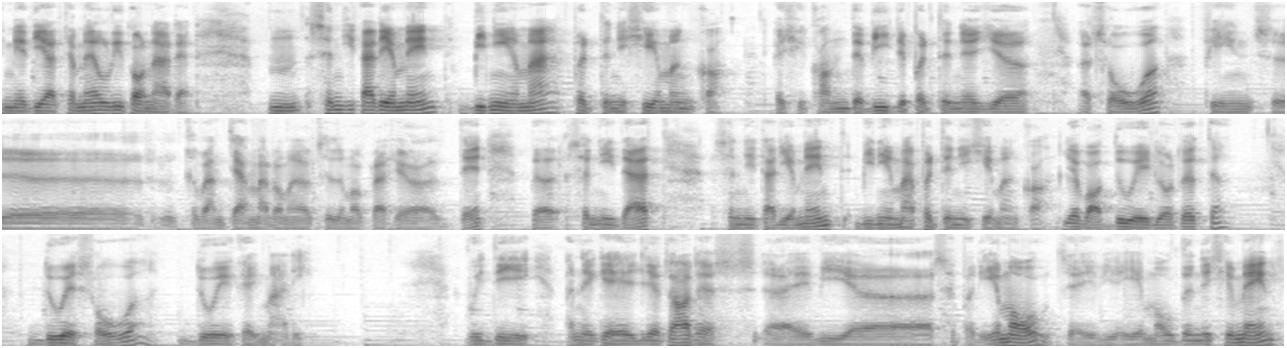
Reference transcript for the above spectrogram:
immediatament li donaren. Mm, sanitàriament, venia mà perteneixia a Mancó, així com David perteneix a, a Souva, fins eh, que van entrar més o menys la democràcia té, però sanitat, sanitàriament, mà perteneixia a Mancó. Llavors, duia Lloreta, dues sova, dues caimari. Vull dir, en aquelles hores eh, havia, s'aparia molt, hi havia, hi havia molt de naixements,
